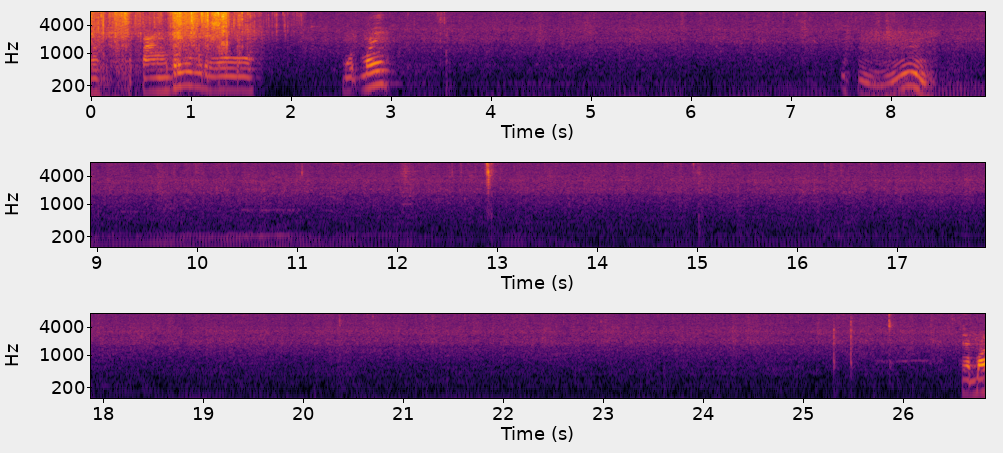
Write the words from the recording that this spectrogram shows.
นะกระ ปังเร็วเร็วหมดไหมอื้อหือแซ่บบ่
